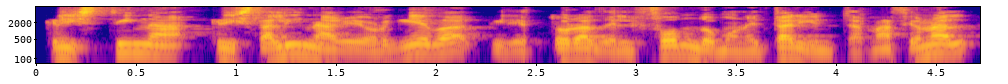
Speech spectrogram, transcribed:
Cristina Cristalina Georgieva, directora del Fondo Monetario Internacional,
